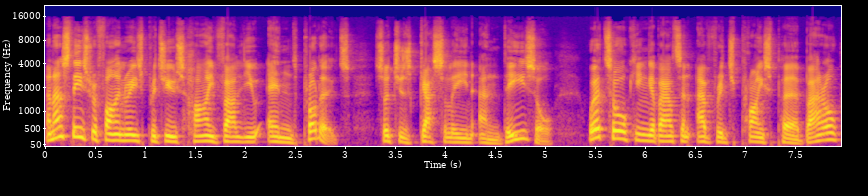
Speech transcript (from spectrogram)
And as these refineries produce high value end products, such as gasoline and diesel, we're talking about an average price per barrel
